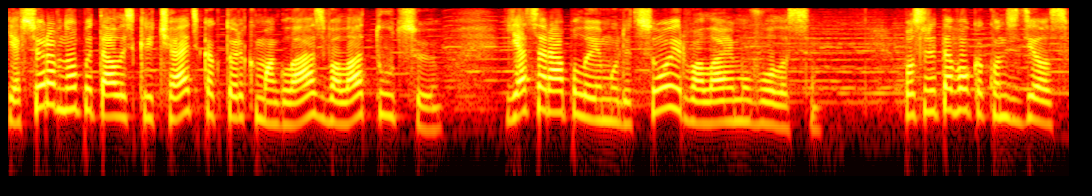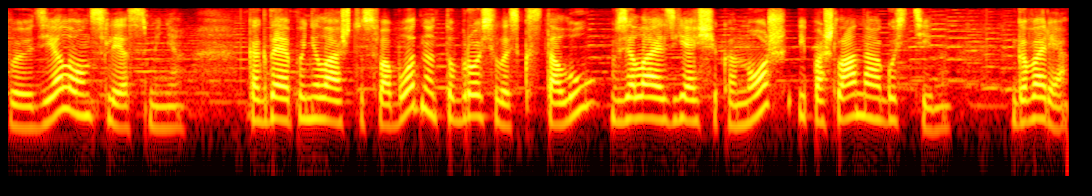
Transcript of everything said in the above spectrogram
Я все равно пыталась кричать, как только могла, звала Туцию. Я царапала ему лицо и рвала ему волосы. После того, как он сделал свое дело, он слез с меня. Когда я поняла, что свободна, то бросилась к столу, взяла из ящика нож и пошла на Агустина, говоря,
